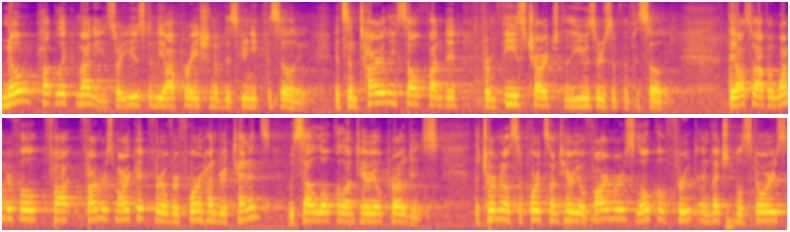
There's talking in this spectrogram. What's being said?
no public monies are used in the operation of this unique facility. It's entirely self-funded from fees charged to the users of the facility. They also have a wonderful far farmers market for over 400 tenants who sell local Ontario produce. The terminal supports Ontario farmers, local fruit and vegetable stores,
